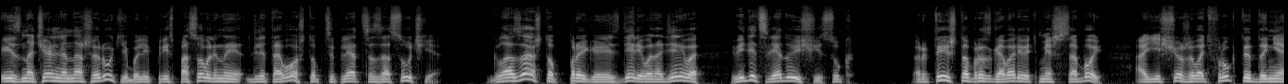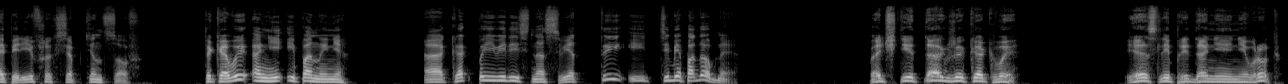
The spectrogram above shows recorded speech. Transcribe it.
Изначально наши руки были приспособлены для того, чтобы цепляться за сучья, глаза, чтобы, прыгая с дерева на дерево, видеть следующий сук, рты, чтобы разговаривать меж собой, а еще жевать фрукты до неоперившихся птенцов. Таковы они и поныне. А как появились на свет ты и тебе подобные? Почти так же, как вы. Если предания не врут,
